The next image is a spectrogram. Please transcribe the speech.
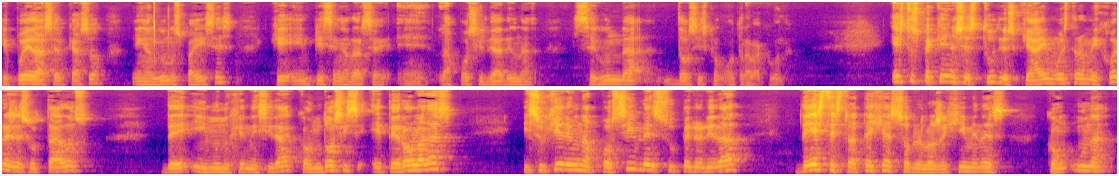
que puede darse el caso en algunos países que empiecen a darse eh, la posibilidad de una segunda dosis con otra vacuna. Estos pequeños estudios que hay muestran mejores resultados de inmunogenicidad con dosis heterólogas y sugieren una posible superioridad de esta estrategia sobre los regímenes con una,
